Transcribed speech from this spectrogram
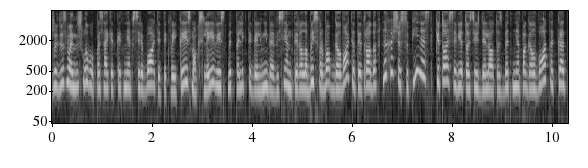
žodžius man iš lūpų, pasakėt, kad neapsiriboti tik vaikais, moksleiviais, bet palikti galimybę visiems. Tai yra labai svarbu apgalvoti, tai atrodo, na kas čia supinės, kitose vietose išdėliotos, bet nepagalvota, kad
